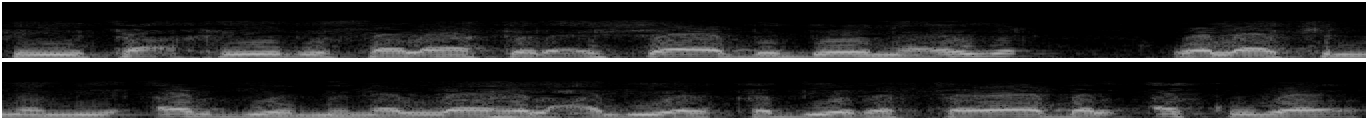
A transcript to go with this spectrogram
في تأخير صلاة العشاء بدون عذر؟ ولكنني أرجو من الله العلي القدير الثواب الأكبر.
